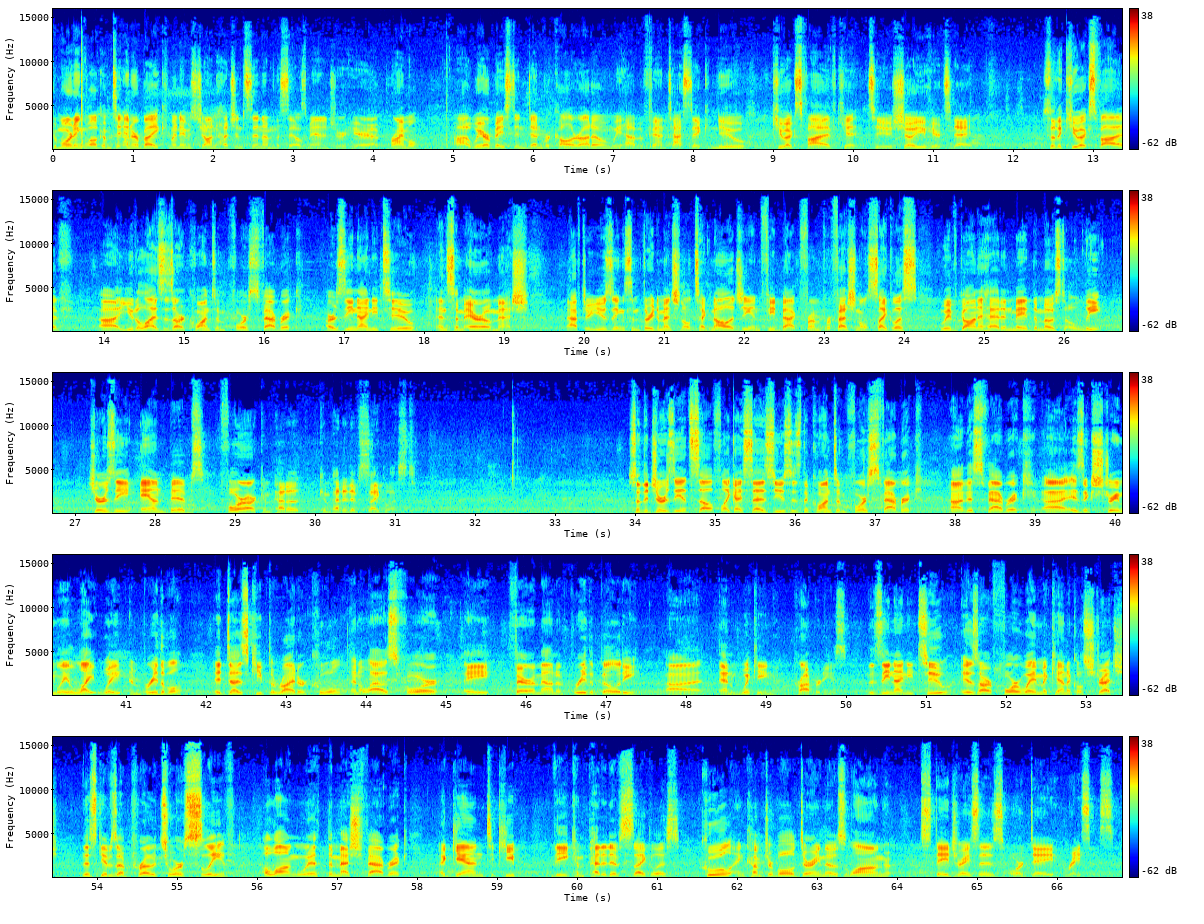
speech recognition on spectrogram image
Good morning, welcome to Interbike. My name is John Hutchinson. I'm the sales manager here at Primal. Uh, we are based in Denver, Colorado, and we have a fantastic new QX5 kit to show you here today. So the QX5 uh, utilizes our quantum force fabric, our Z92, and some aero mesh. After using some three-dimensional technology and feedback from professional cyclists, we've gone ahead and made the most elite jersey and bibs for our competi competitive cyclist. So the jersey itself, like I says, uses the Quantum Force fabric. Uh, this fabric uh, is extremely lightweight and breathable. It does keep the rider cool and allows for a fair amount of breathability uh, and wicking properties. The Z92 is our four-way mechanical stretch. This gives a Pro Tour sleeve along with the mesh fabric again to keep the competitive cyclists cool and comfortable during those long stage races or day races.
